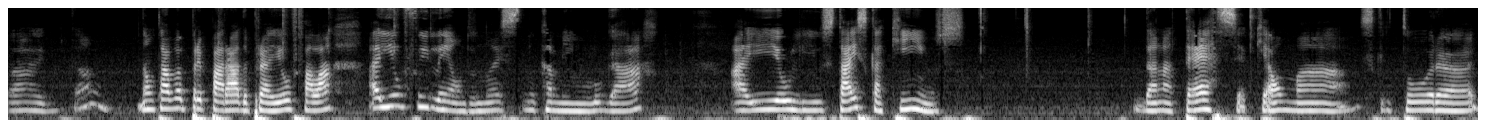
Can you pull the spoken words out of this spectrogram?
Ai, tá. Não estava preparada para eu falar. Aí eu fui lendo no, no caminho lugar. Aí eu li os tais caquinhos da Ana Tércia, que é uma escritora,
